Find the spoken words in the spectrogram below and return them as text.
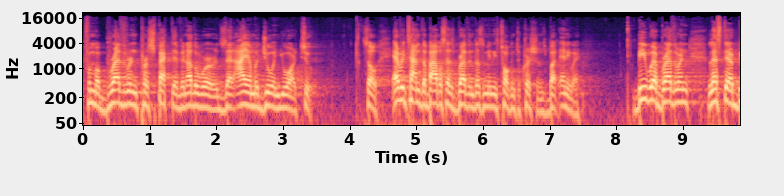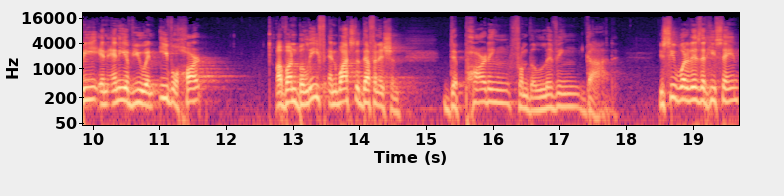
from a brethren perspective. In other words, that I am a Jew and you are too. So every time the Bible says brethren doesn't mean he's talking to Christians. But anyway, beware, brethren, lest there be in any of you an evil heart of unbelief. And watch the definition departing from the living God. You see what it is that he's saying?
